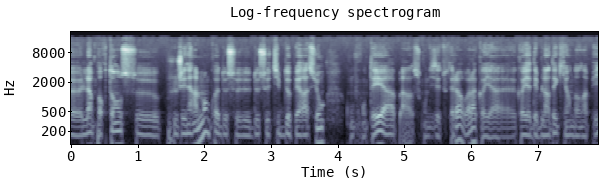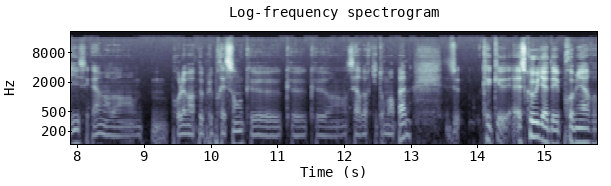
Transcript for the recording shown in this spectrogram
euh, l'importance euh, plus généralement de, ce, type d'opération confrontée à bah, ce qu'on disait tout à l'heure. Voilà, quand il y, a, des blindés qui entrent dans un pays, c'est quand même un, problème un peu plus pressant qu'un serveur qui tombe en panne. Est-ce qu'il y a des premières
